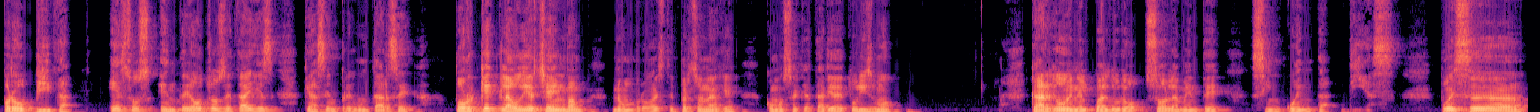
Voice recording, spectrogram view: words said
pro vida. Esos, entre otros detalles, que hacen preguntarse por qué Claudia Sheinbaum nombró a este personaje como secretaria de Turismo, cargo en el cual duró solamente 50 días. Pues uh,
